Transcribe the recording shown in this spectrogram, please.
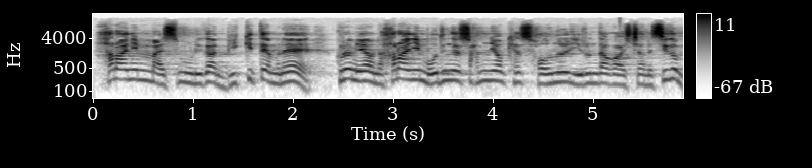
하나님 말씀 우리가 믿기 때문에 그러면 하나님 모든 것을 합력해서 선을 이룬다고 하시잖아요. 지금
